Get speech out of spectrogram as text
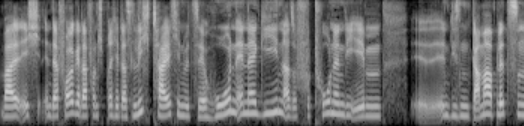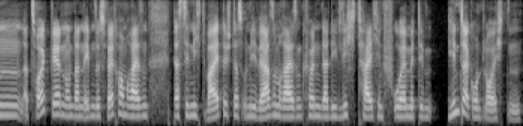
weil ich in der Folge davon spreche, dass Lichtteilchen mit sehr hohen Energien, also Photonen, die eben äh, in diesen Gamma-Blitzen erzeugt werden und dann eben durchs Weltraum reisen, dass die nicht weit durch das Universum reisen können, da die Lichtteilchen vorher mit dem Hintergrundleuchten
